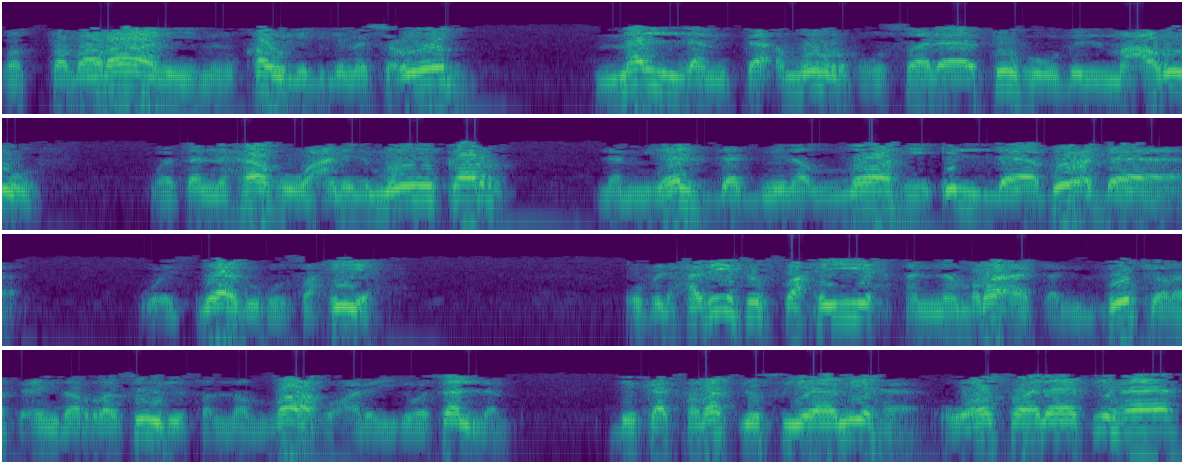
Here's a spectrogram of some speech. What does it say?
والطبراني من قول ابن مسعود من لم تأمره صلاته بالمعروف وتنهه عن المنكر لم يزدد من الله إلا بعدا وإسناده صحيح. وفي الحديث الصحيح أن امرأة ذكرت عند الرسول صلى الله عليه وسلم بكثرة صيامها وصلاتها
